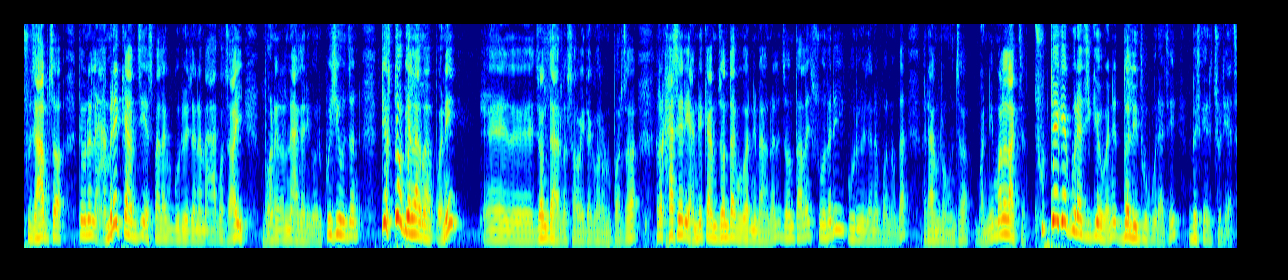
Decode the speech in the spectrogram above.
सुझाव छ। त्यो हुनाले हाम्रै काम चाहिँ यसपालाको गुरु योजनामा आएको छ है भनेर नागरिकहरू खुसी हुन्छन्। त्यस्तो बेलामा पनि जनताहरूलाई सहभागिता गराउनुपर्छ र खास गरी हामीले काम जनताको गर्ने भए हुनाले जनतालाई सोधरी गुरु योजना बनाउँदा राम्रो हुन्छ भन्ने मलाई लाग्छ। छुट्टिएकै कुरा चाहिँ के हो भने दलितको कुरा चाहिँ विशेष गरी छुट्या छ।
